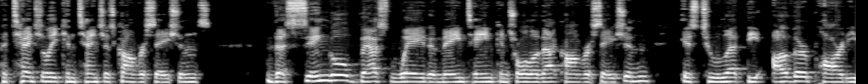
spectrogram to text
potentially contentious conversations the single best way to maintain control of that conversation is to let the other party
